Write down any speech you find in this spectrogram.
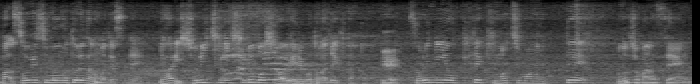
まあ、そういう相撲が取れたのもですね、やはり初日に白星を挙げることができたと。ええ。それによって気持ちも乗って、この序盤戦、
